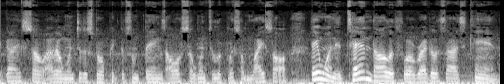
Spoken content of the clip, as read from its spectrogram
right guys so i done went to the store picked up some things. Also went to look for some lysol. They wanted ten dollars for a regular size can.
